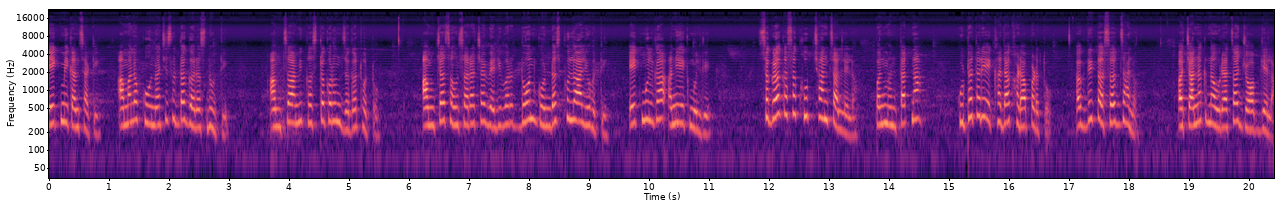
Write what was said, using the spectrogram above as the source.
एकमेकांसाठी. आम्हाला कोणाचीसुद्धा गरज नव्हती. आमचं आम्ही कष्ट करून जगत होतो. आमच्या संसाराच्या वेलीवर दोन गोंडस फुलं आली होती. एक मुलगा आणि एक मुलगी. सगळं कसं खूप छान चाललेलं. पण म्हणतात ना कुठंतरी एखादा खडा पडतो. अगदी तसंच झालं. अचानक नवऱ्याचा जॉब गेला.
